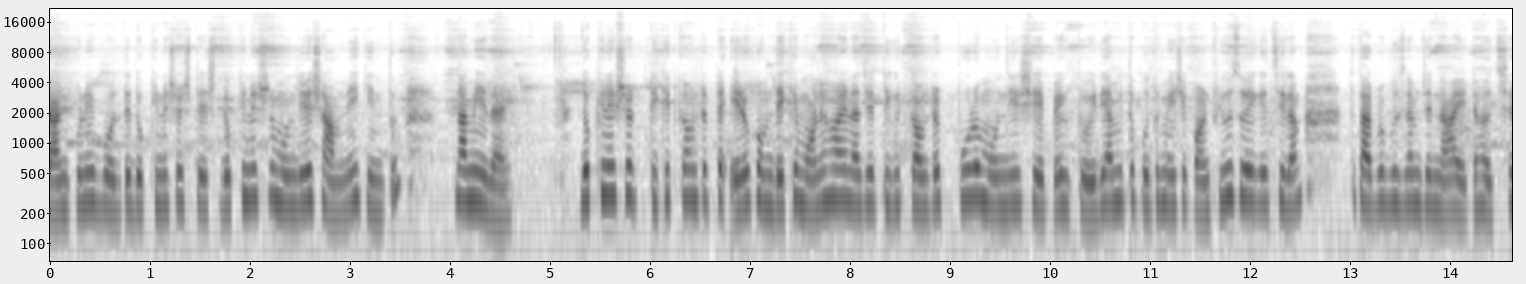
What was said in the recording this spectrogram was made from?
ডানকুনি বলতে দক্ষিণেশ্বর স্টেশন দক্ষিণেশ্বর মন্দিরের সামনেই কিন্তু নামিয়ে দেয়। দক্ষিণেশ্বর টিকিট কাউন্টারটা এরকম, দেখে মনে হয় না যে টিকিট কাউন্টার পুরো মন্দির শেপে তৈরি। আমি তো প্রথমে এসে কনফিউজ হয়ে গেছিলাম, তো তারপর বুঝলাম যে না, এটা হচ্ছে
